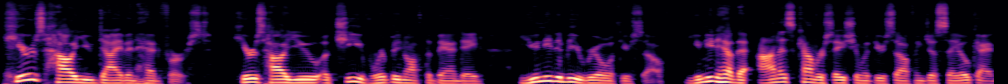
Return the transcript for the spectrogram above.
here's how you dive in headfirst. Here's how you achieve ripping off the band-aid. You need to be real with yourself. You need to have that honest conversation with yourself and just say, okay,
